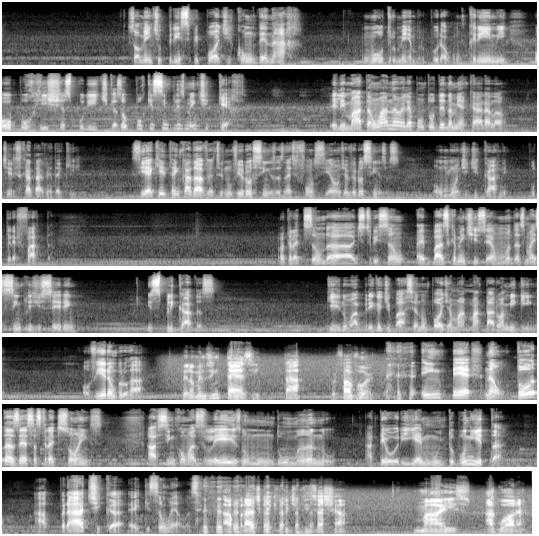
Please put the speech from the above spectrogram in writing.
Somente o príncipe pode condenar um outro membro por algum crime ou por rixas políticas, ou porque simplesmente quer. Ele mata um, ah não, ele apontou o dedo na minha cara lá, ó. Tira esse cadáver daqui. Se é que ele tem cadáver, se não virou cinzas, né? Se for um ancião, já virou cinzas. Ou um monte de carne putrefata. A tradição da destruição é basicamente isso, é uma das mais simples de serem explicadas. Que numa briga de bar você não pode matar o amiguinho. Ouviram, Bruhá? Pelo menos em tese, tá? Por favor. em tese. Não, todas essas tradições, assim como as leis no mundo humano, a teoria é muito bonita. A prática é que são elas. a prática é que fica difícil achar. Mas agora,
